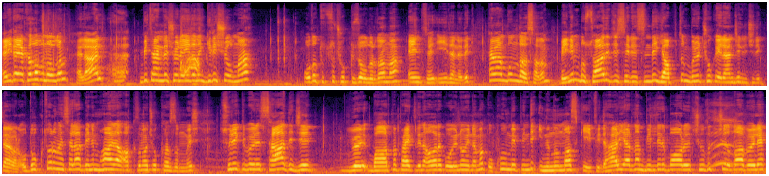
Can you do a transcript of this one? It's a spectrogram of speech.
Eyda yakala bunu oğlum. Helal. Bir tane de şöyle Eyda'nın gidiş yoluna. O da tutsa çok güzel olurdu ama enti iyi denedik. Hemen bunu da asalım. Benim bu sadece serisinde yaptığım böyle çok eğlenceli içerikler var. O doktoru mesela benim hala aklıma çok kazınmış. Sürekli böyle sadece böyle bağırtma perklerini alarak oyunu oynamak okul mapinde inanılmaz keyifliydi. Her yerden birileri bağırıyor çığlık çığlığa böyle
